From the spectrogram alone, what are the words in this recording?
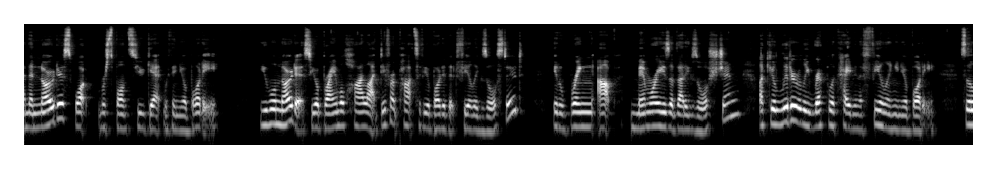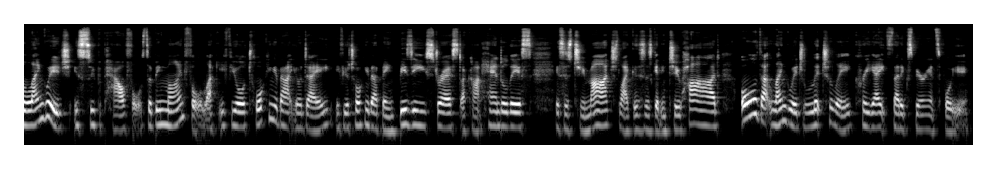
and then notice what response you get within your body, you will notice your brain will highlight different parts of your body that feel exhausted. It'll bring up memories of that exhaustion, like you're literally replicating the feeling in your body. So the language is super powerful. So be mindful. Like if you're talking about your day, if you're talking about being busy, stressed, I can't handle this, this is too much, like this is getting too hard, all of that language literally creates that experience for you.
